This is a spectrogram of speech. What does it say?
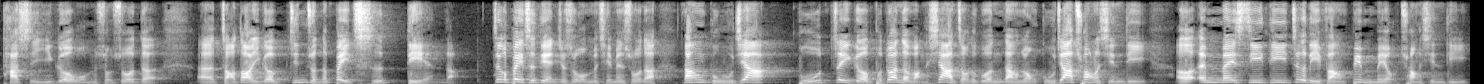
它是一个我们所说的呃找到一个精准的背驰点的，这个背驰点就是我们前面说的，当股价。不，这个不断的往下走的过程当中，股价创了新低，而 MACD 这个地方并没有创新低，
